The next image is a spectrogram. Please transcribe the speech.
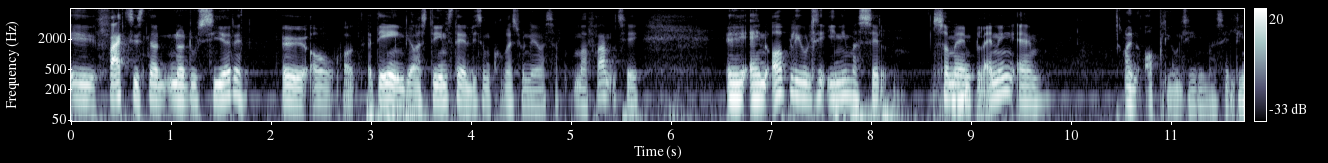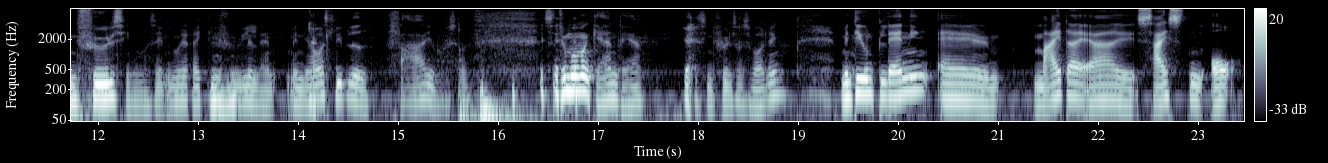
øh, faktisk, når, når du siger det, øh, og, og det er egentlig også det eneste, jeg ligesom kunne resonere sig- mig frem til, øh, er en oplevelse inde i mig selv, som er en blanding af, og en oplevelse inde i mig selv, det er en følelse inde i mig selv. Nu er jeg rigtig mm-hmm. føleland, men jeg er også lige blevet far jo, så, så det må man gerne være ja. i sin følelsesvold, ikke? Men det er jo en blanding af mig, der er øh, 16 år,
